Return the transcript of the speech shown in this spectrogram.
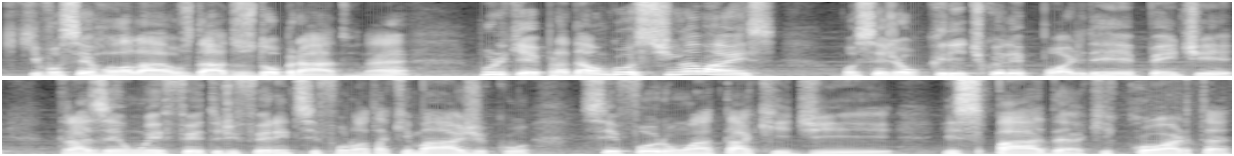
que você rola os dados dobrados, né? Por quê? Para dar um gostinho a mais. Ou seja, o crítico ele pode de repente trazer um efeito diferente se for um ataque mágico, se for um ataque de espada que corta,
